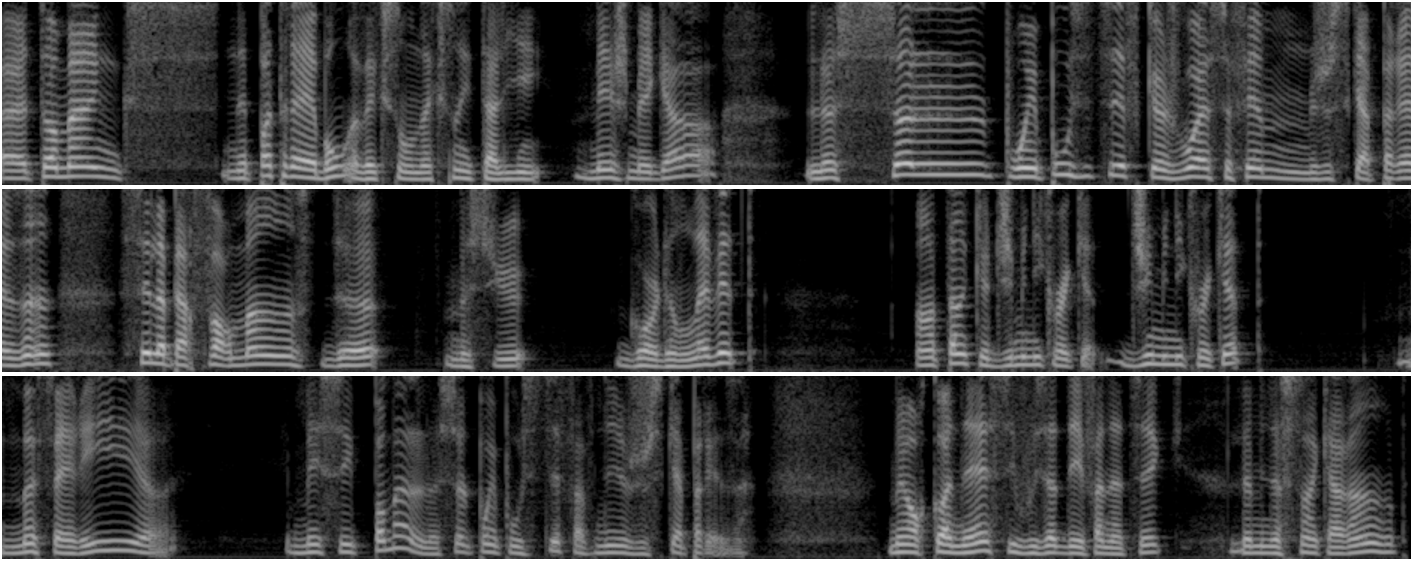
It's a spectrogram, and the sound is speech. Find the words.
Euh, Tom Hanks n'est pas très bon avec son accent italien, mais je m'égare. Le seul point positif que je vois à ce film jusqu'à présent, c'est la performance de M. Gordon Levitt en tant que Jiminy Cricket. Jiminy Cricket me fait rire mais c'est pas mal le seul point positif à venir jusqu'à présent. Mais on reconnaît, si vous êtes des fanatiques, le 1940,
